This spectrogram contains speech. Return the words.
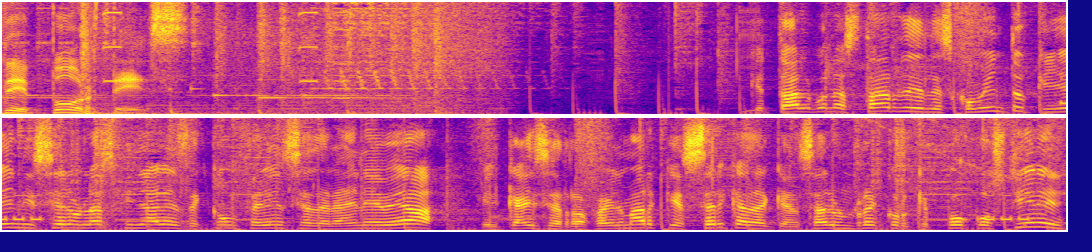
Deportes. ¿Qué tal? Buenas tardes. Les comento que ya iniciaron las finales de conferencia de la NBA. El Kaiser Rafael Márquez cerca de alcanzar un récord que pocos tienen.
